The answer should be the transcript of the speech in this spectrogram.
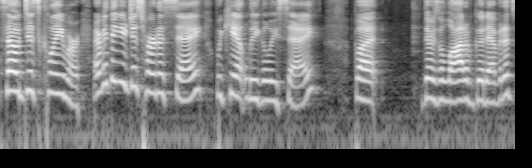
so, disclaimer everything you just heard us say, we can't legally say, but there's a lot of good evidence.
